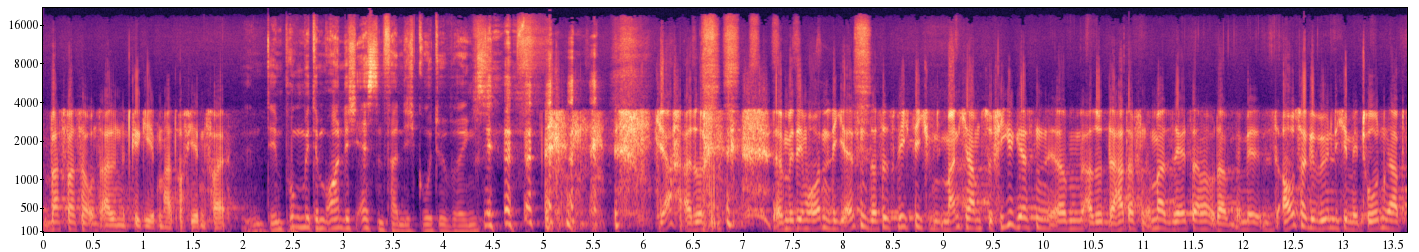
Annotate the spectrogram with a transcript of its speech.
was, was er uns allen mitgegeben hat, auf jeden Fall. Den Punkt mit dem ordentlich Essen fand ich gut übrigens. ja, also mit dem ordentlich Essen, das ist wichtig. Manche haben zu viel gegessen, ähm, also da hat er schon immer seltsame oder außergewöhnliche Methoden gehabt.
